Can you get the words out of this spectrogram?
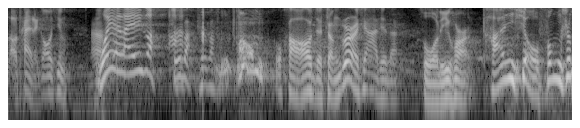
老太太高兴，我也来一个，吃吧吃吧，哦好，这整个下去的坐了一块儿谈笑风生，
